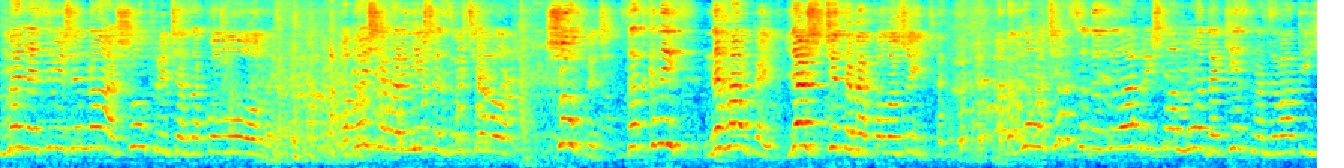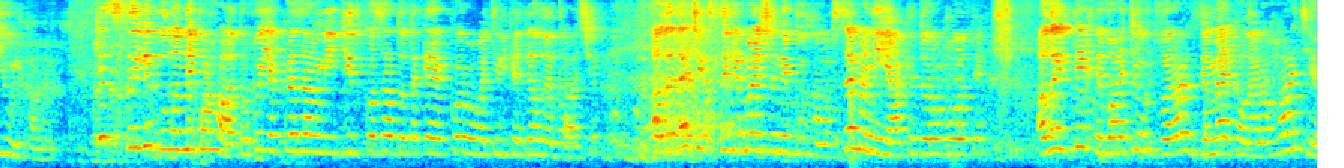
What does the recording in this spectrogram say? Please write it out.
У мене свіжина Шуфрича закололи. Або ще гарніше звучало Шуфрич, заткнись, не гавкай, ляж чи тебе положить. Одного часу до села прийшла мода кіс називати юльками. Кіс в селі було небагато, бо, як казав мій дід, коза то таке, як корова тільки для ледачок. А ледачок в селі майже не було, все маніяки до роботи. Але й в тих небагатьох дворах, де мекали рогаті,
